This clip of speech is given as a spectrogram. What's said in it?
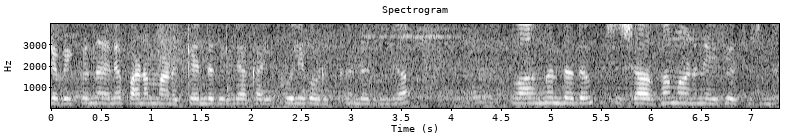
ലഭിക്കുന്നതിന് പണം അടയ്ക്കേണ്ടതില്ല കൈക്കൂലി കൊടുക്കേണ്ടതില്ല. വാങ്ങുന്നതും ശിക്ഷാർഹമാണെന്ന് എഴുതി വെച്ചിട്ടുണ്ട്.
